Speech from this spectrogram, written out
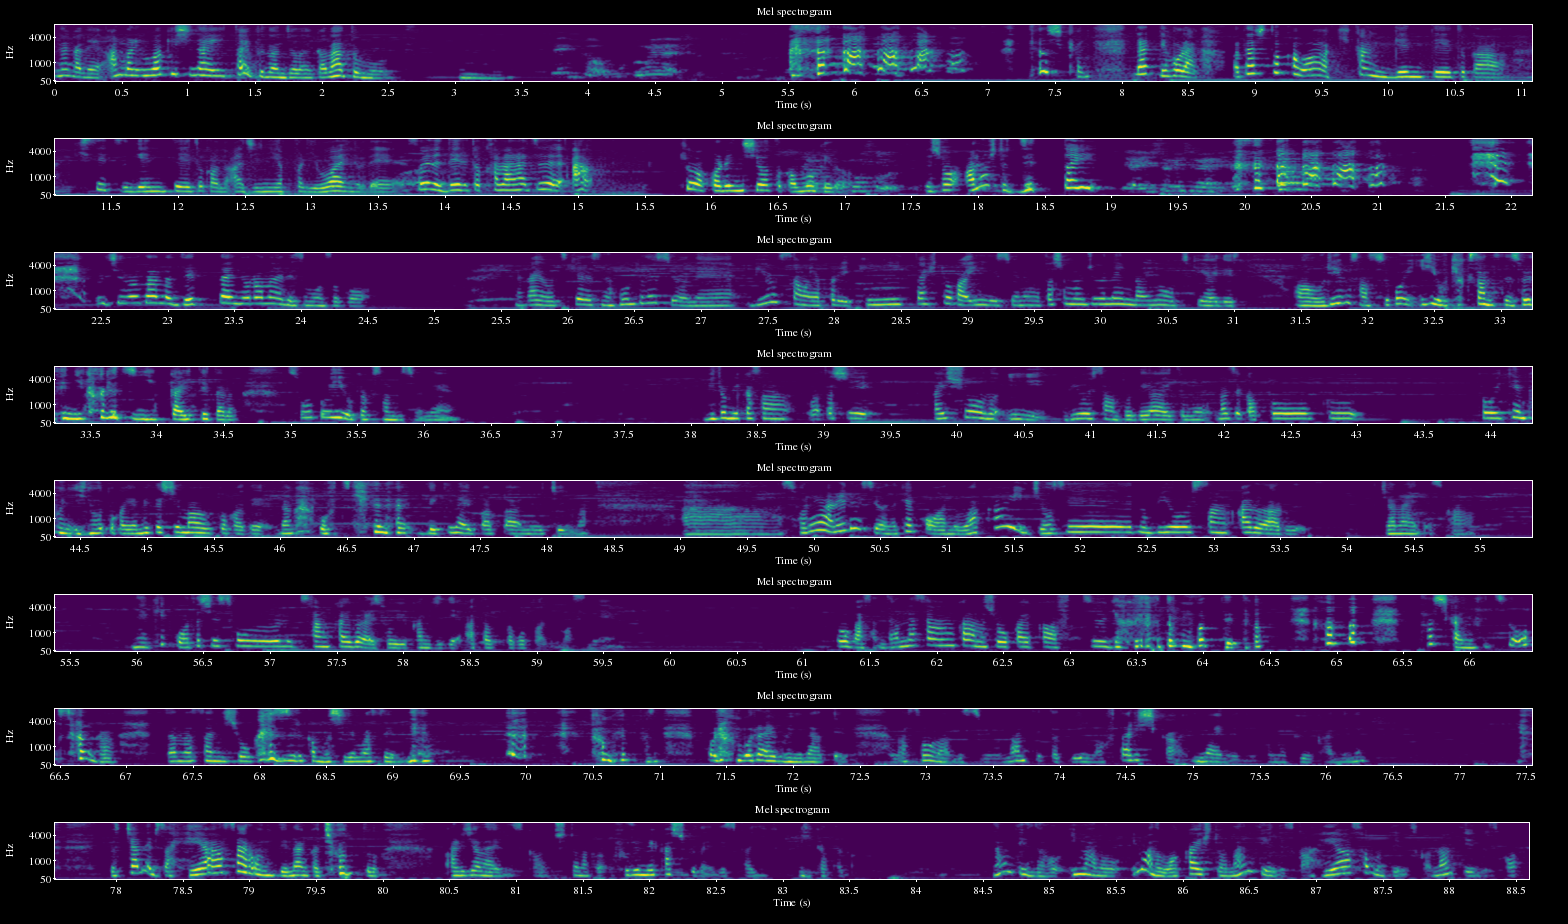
なんかね、あんまり浮気しないタイプなんじゃないかなと思う。うん。変化を求めない人確かに。だってほら、私とかは期間限定とか、季節限定とかの味にやっぱり弱いので、そういうの出ると必ず、あ、今日はこれにしようとか思うけど僕。もそうですよ。でしょ？あの人絶対、いや、一緒にしないで。うちの旦那絶対乗らないですもん、そこ。長いお付き合いですね。本当ですよね。美容師さんはやっぱり気に入った人がいいですよね。私も10年来のお付き合いです。あ、オリーブさんすごいいいお客さんですね。それで2ヶ月に1回行ってたら、相当いいお客さんですよね。みろみかさん、私、相性のいい美容師さんと出会えても、なぜか遠く、遠い店舗に移動とかやめてしまうとかで、長くお付き合いないできないパターンに陥ります。あー、それあれですよね。結構あの、若い女性の美容師さんあるあるじゃないですか。ね、結構私、そう、3回ぐらいそういう感じで当たったことありますね。オーガンさん、旦那さんからの紹介か、普通逆だと思ってた。確かに普通奥さんが旦那さんに紹介するかもしれませんね。コラボライブになってる。あ、そうなんですよ。なんて言ったって今二人しかいないので、この空間にね。よチャンネルさん、ヘアサロンってなんかちょっと、あれじゃないですか。ちょっとなんか古めかしくないですか？言い方が。なんて言うんだろう。今の、今の若い人はなんて言うんですか？ヘアサロンって言うんですか？なんて言うんですか？聞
